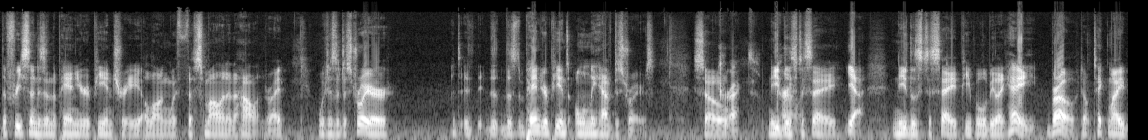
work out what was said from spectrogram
the Friesland is in the Pan European tree along with the Småland and the Halland, right? Which is a destroyer. it- it- The, the Pan Europeans only have destroyers. So Correct. Needless Currently. to say, yeah. Needless to say, people will be like, "Hey, bro, don't take my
